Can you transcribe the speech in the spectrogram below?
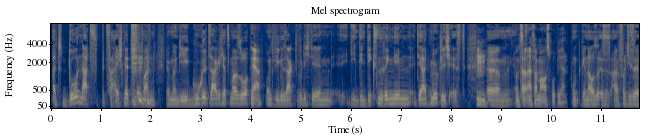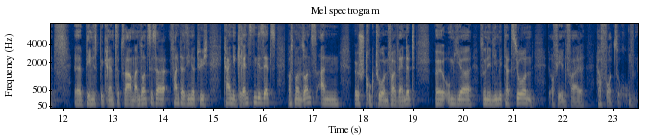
als Donuts bezeichnet, wenn man, wenn man die googelt, sage ich jetzt mal so. Ja. Und wie gesagt, würde ich den, den, den dicksten Ring nehmen, der halt möglich ist. Mhm. Ähm, und das, dann einfach mal ausprobieren. Und genauso ist es einfach, diese äh, Penisbegrenze zu haben. Ansonsten ist ja Fantasie natürlich keine Grenzen gesetzt, was man sonst an äh, Strukturen verwendet, äh, um hier so eine Limitation auf jeden Fall hervorzurufen.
